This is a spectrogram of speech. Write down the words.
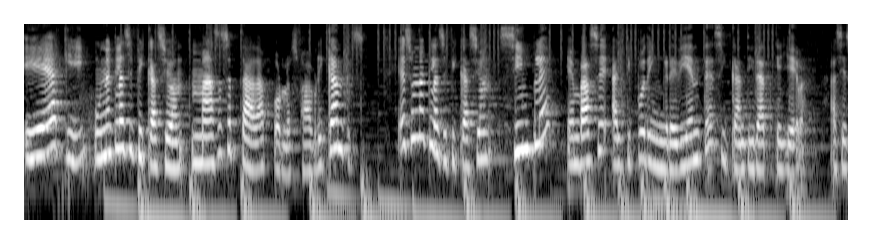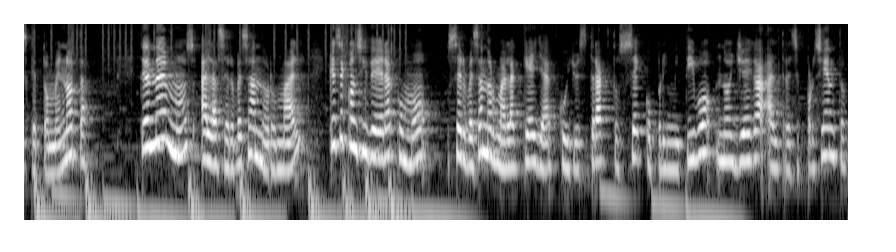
Y he aquí una clasificación más aceptada por los fabricantes. Es una clasificación simple en base al tipo de ingredientes y cantidad que lleva, así es que tome nota. Tenemos a la cerveza normal, que se considera como cerveza normal aquella cuyo extracto seco primitivo no llega al 13%.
